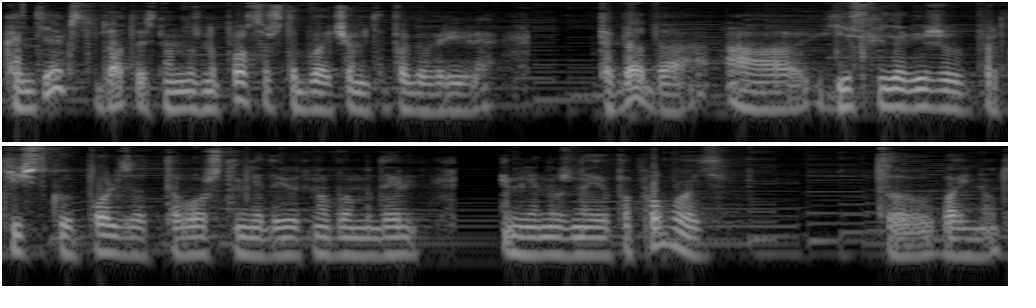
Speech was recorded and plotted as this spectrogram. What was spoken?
контексту, да, то есть нам нужно просто, чтобы о чем-то поговорили, тогда да. А если я вижу практическую пользу от того, что мне дают новую модель, и мне нужно ее попробовать, то why not?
